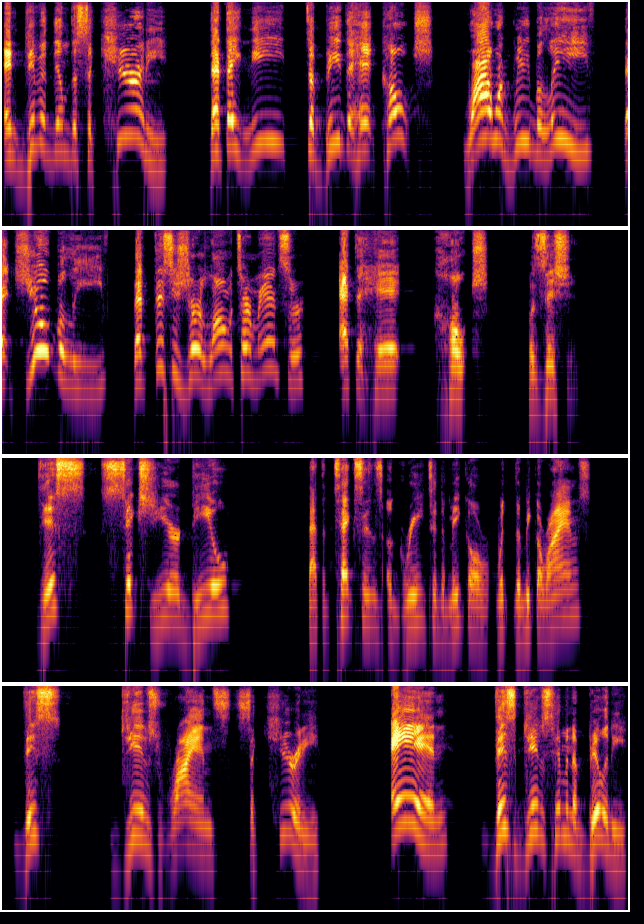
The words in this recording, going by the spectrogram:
and giving them the security that they need to be the head coach, why would we believe that you believe that this is your long term answer at the head coach position. This six year deal that the Texans agreed to DeMeco with DeMeco Ryans, this gives Ryans security and this gives him an ability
